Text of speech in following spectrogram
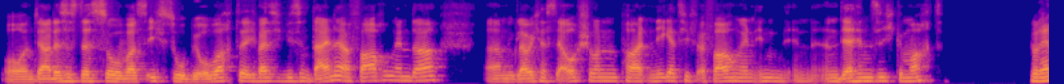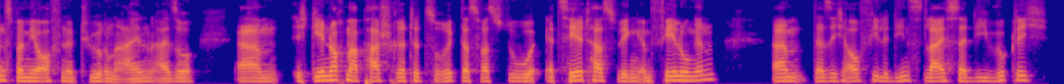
Und ja, das ist das so, was ich so beobachte. Ich weiß nicht, wie sind deine Erfahrungen da? Ähm, du, glaube ich, hast ja auch schon ein paar Negativerfahrungen in, in, in der Hinsicht gemacht. Du rennst bei mir offene Türen ein. Also ähm, ich gehe noch mal ein paar Schritte zurück, das, was du erzählt hast wegen Empfehlungen, ähm, da sehe ich auch viele Dienstleister, die wirklich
